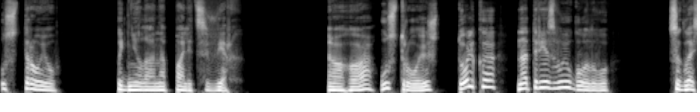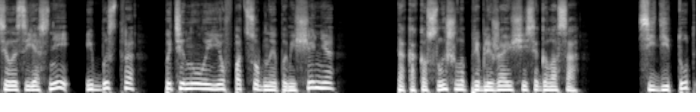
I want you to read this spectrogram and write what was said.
устрою. Подняла она палец вверх. Ага, устроишь, только на трезвую голову. Согласилась я с ней и быстро потянула ее в подсобное помещение, так как услышала приближающиеся голоса. «Сиди тут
